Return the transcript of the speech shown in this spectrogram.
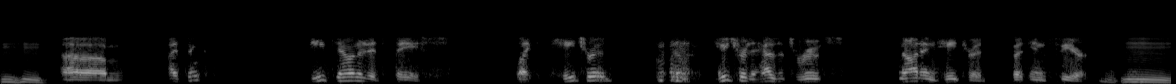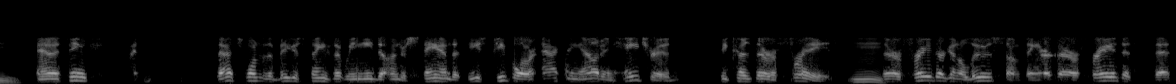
Mm-hmm. Um, I think deep down at its base, like hatred, hatred has its roots not in hatred, but in fear. Mm. And I think that's one of the biggest things that we need to understand that these people are acting out in hatred because they're afraid. Mm. They're afraid they're going to lose something or they're afraid that, that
